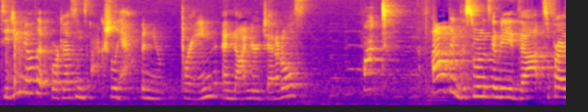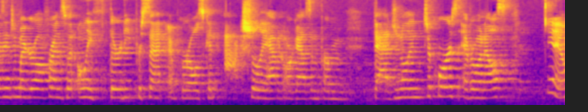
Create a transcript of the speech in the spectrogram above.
Did you know that orgasms actually happen in your brain and not in your genitals? Think this one is gonna be that surprising to my girlfriends, but only 30% of girls can actually have an orgasm from vaginal intercourse. Everyone else, you know,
